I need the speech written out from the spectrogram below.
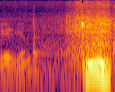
Here,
